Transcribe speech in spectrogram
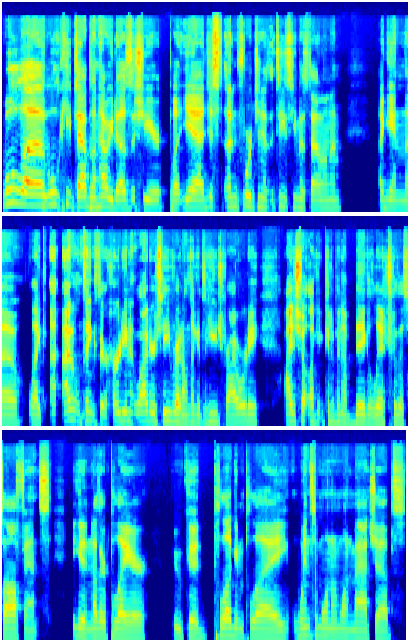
we'll uh, we'll keep tabs on how he does this year. But yeah, just unfortunate that TCU missed out on him. again, though. Like, I, I don't think they're hurting at wide receiver. I don't think it's a huge priority. I just felt like it could have been a big lift for this offense to get another player who could plug and play, win some one on one matchups,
